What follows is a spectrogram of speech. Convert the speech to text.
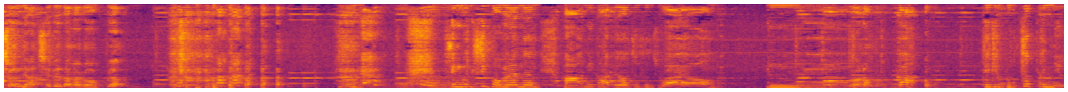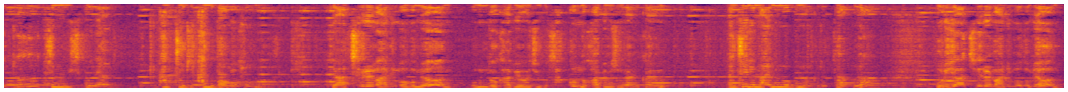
전 야채 배달하러 왔고요 진국 씨 보면은 마음이 가벼워져서 좋아요. 음, 뭐라 그럴까? 되게 복잡한 일도 진국 씨 보면 갑자기 간단해지는 것 같아. 야채를 많이 먹으면 몸도 가벼워지고 사건도 가벼워진다니까요 야채를 많이 먹으면 그렇다고요? 우리 야채를 많이 먹으면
